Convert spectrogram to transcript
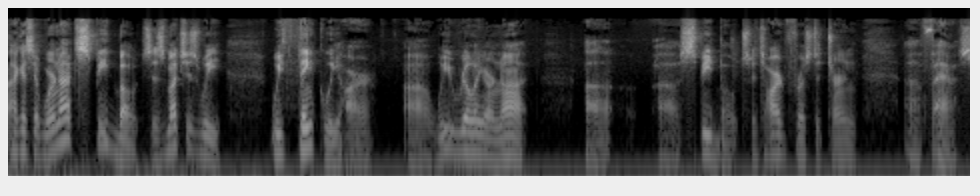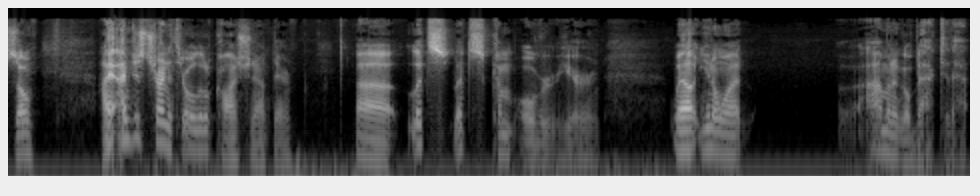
like I said, we're not speedboats as much as we we think we are. Uh, we really are not uh, uh, speedboats. It's hard for us to turn uh, fast. So I, am just trying to throw a little caution out there. Uh, let's let's come over here. Well, you know what? I'm going to go back to that.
